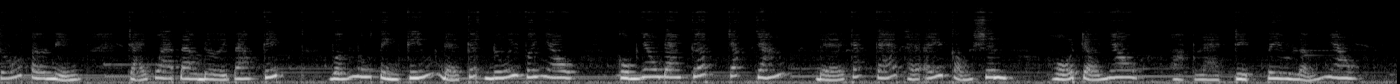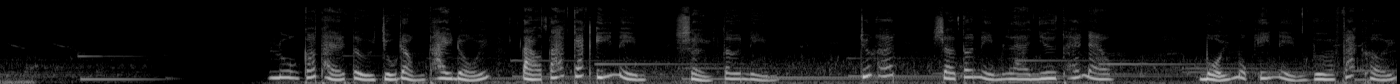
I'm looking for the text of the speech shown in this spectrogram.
số tơ niệm, trải qua bao đời bao kiếp, vẫn luôn tìm kiếm để kết nối với nhau, cùng nhau đan kết chắc chắn để các cá thể ấy cộng sinh, hỗ trợ nhau hoặc là triệt tiêu lẫn nhau. Luôn có thể tự chủ động thay đổi, tạo tác các ý niệm, sợi tơ niệm. Trước hết sợi tơ niệm là như thế nào? Mỗi một ý niệm vừa phát khởi,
